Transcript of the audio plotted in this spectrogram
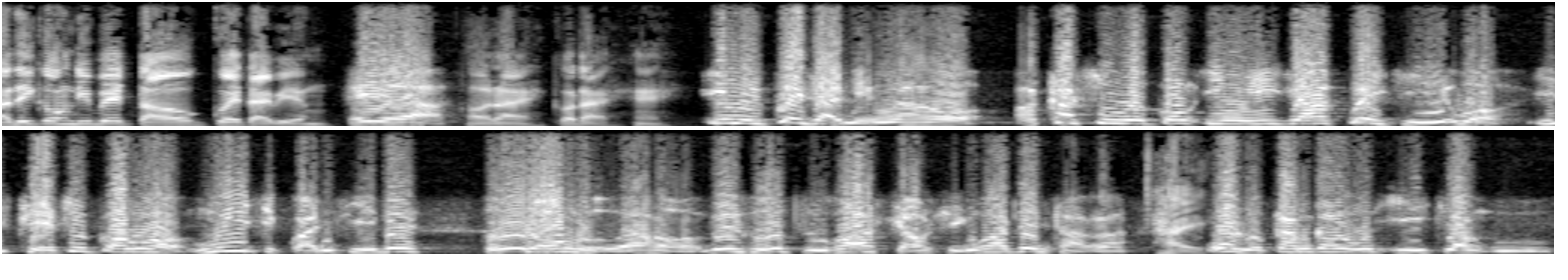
啊！你讲你要到郭台铭？系啊，好来过来，嘿。因为郭台铭啊，吼啊，确实我讲，因为伊家过去无，伊提出讲哦，每一县市要核融合啊，吼，要核子化小型发电厂啊，系，我就感觉伊将有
